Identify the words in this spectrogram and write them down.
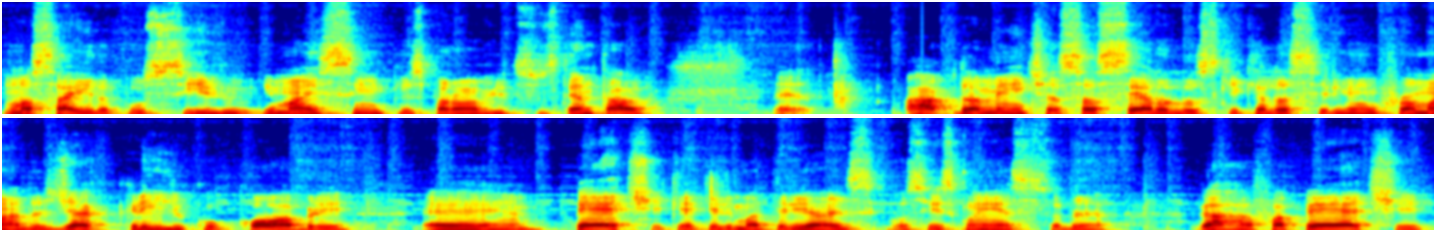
uma saída possível e mais simples para uma vida sustentável. É, rapidamente, essas células, o que, que elas seriam formadas? De acrílico, cobre, é, PET, que é aquele materiais que vocês conhecem sobre a garrafa PET,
